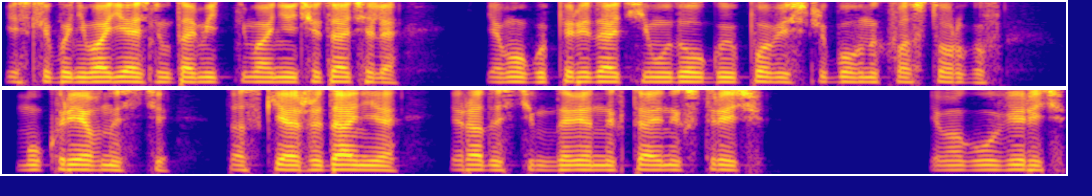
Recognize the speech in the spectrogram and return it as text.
Если бы не боязнь утомить внимание читателя, я мог бы передать ему долгую повесть любовных восторгов, мук ревности, тоски ожидания и радости мгновенных тайных встреч. Я могу уверить,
